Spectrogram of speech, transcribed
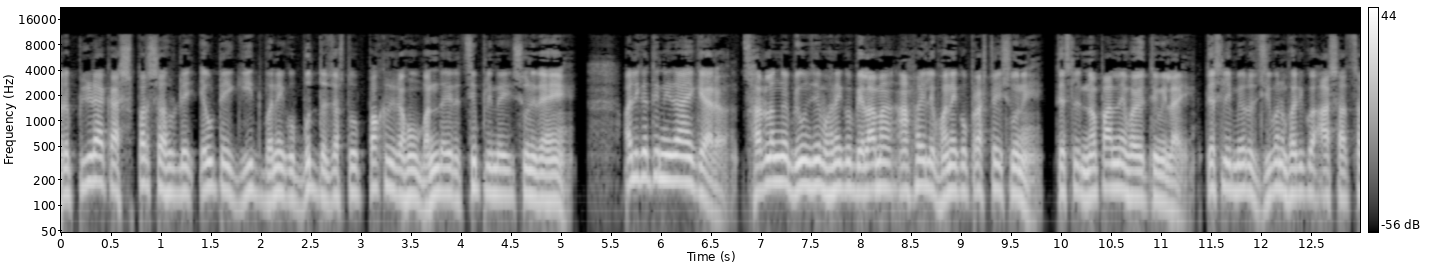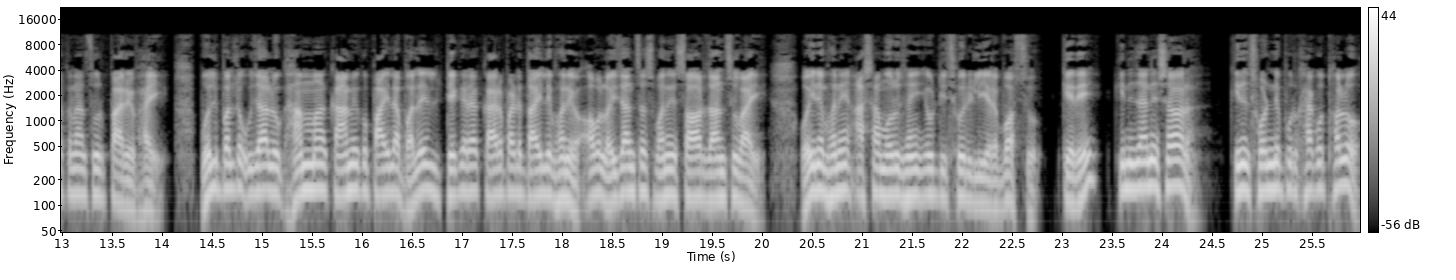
र पीड़ाका स्पर्शहरूले एउटै गीत बनेको बुद्ध जस्तो पक्रिरहँ भन्दै र चिप्लिँदै सुनिरहे। अलिकति निराए क्यार छर्लङ्ग बिउजे भनेको बेलामा आफैले भनेको प्रष्टै सुने त्यसले नपाल्ने भयो तिमीलाई। त्यसले मेरो जीवनभरिको आशा चकनाचुर पार्यो भाइ। भोलिपल्ट उज्यालो घाममा कामेको पाइला भलै टेकेर कारपाटे दाईले भन्यो अब लैजान्छस् भने सहर जान्छु भाइ। होइन भने आसामहरू झैं एउटी छोरी लिएर बस्छु। के रे? किन जाने सहर? किन छोड्ने पुर्खाको थलो?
